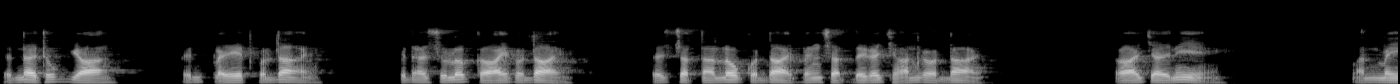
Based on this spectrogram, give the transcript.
เป็นได้ทุกอย่าง เป็นเปรตก็ได้ เป็นอสุรกายก็ได้ เป็นสัตว์นรกก็ได้ เป็นสัตว์เดรัจฉานก็ได้กายใจนี่ มันมี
